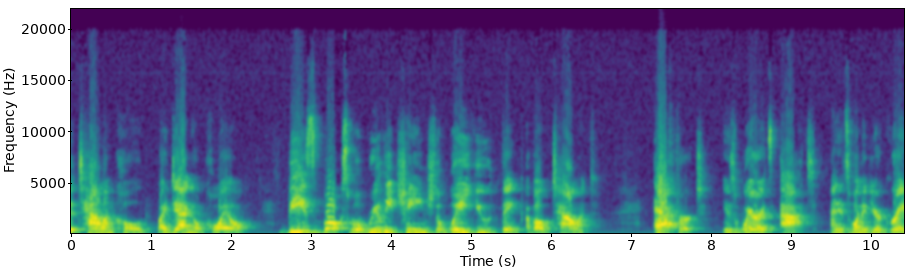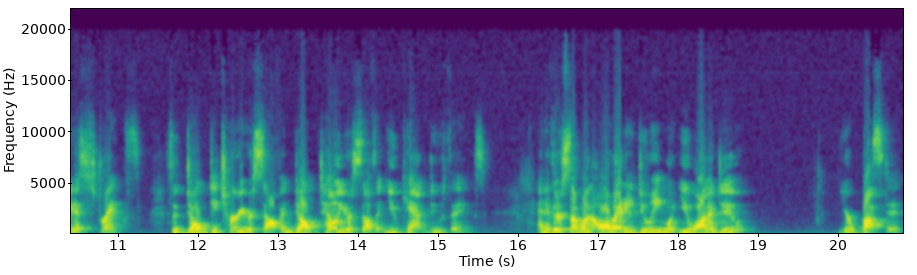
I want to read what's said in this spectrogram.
The Talent Code by Daniel Coyle. These books will really change the way you think about talent. Effort is where it's at, and it's one of your greatest strengths. So don't deter yourself and don't tell yourself that you can't do things. And if there's someone already doing what you want to do, you're busted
